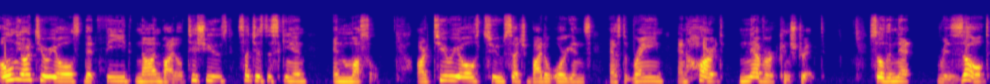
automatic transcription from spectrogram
Only arterioles that feed non-vital tissues such as the skin and muscle. Arterioles to such vital organs as the brain and heart never constrict. So the net result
